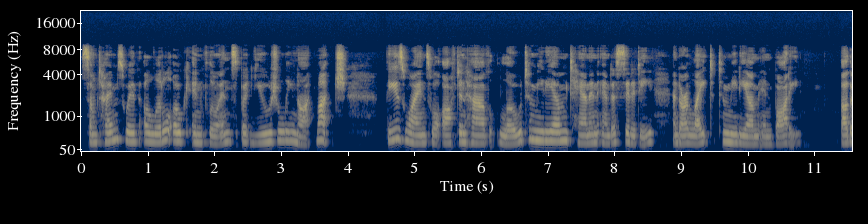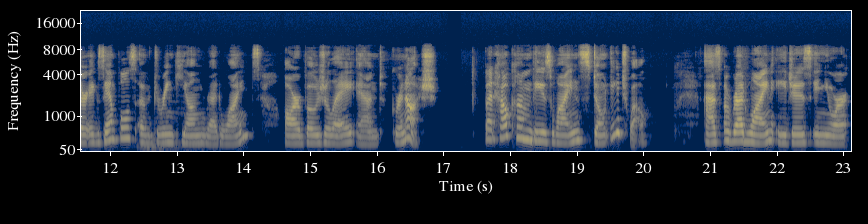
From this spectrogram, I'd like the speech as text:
sometimes with a little oak influence, but usually not much. These wines will often have low to medium tannin and acidity and are light to medium in body. Other examples of drink young red wines are Beaujolais and Grenache. But how come these wines don't age well? As a red wine ages in your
